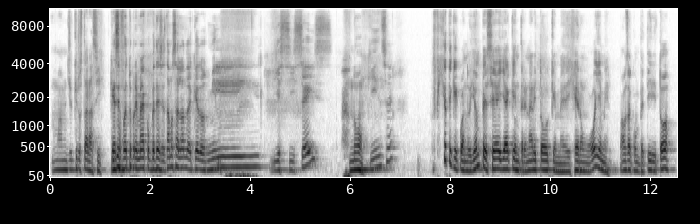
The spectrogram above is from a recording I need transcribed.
mames, yo quiero estar así. ¿Que esa fue tu primera competencia? ¿Estamos hablando de qué? ¿2016? No. ¿15? Fíjate que cuando yo empecé ya que entrenar y todo, que me dijeron, óyeme, vamos a competir y todo.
